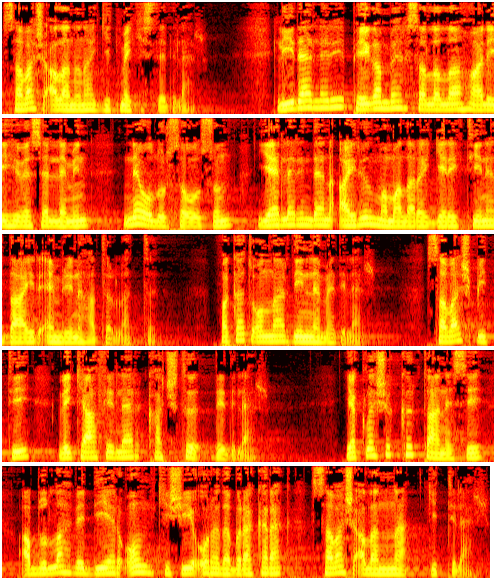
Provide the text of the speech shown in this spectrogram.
savaş alanına gitmek istediler. Liderleri Peygamber sallallahu aleyhi ve sellemin ne olursa olsun yerlerinden ayrılmamaları gerektiğine dair emrini hatırlattı. Fakat onlar dinlemediler. Savaş bitti ve kafirler kaçtı dediler. Yaklaşık 40 tanesi Abdullah ve diğer 10 kişiyi orada bırakarak savaş alanına gittiler.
